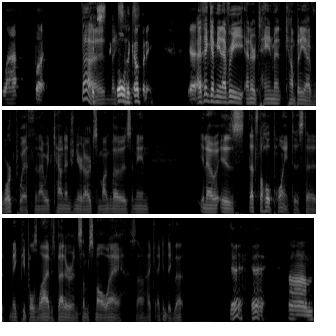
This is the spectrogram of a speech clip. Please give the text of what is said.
laugh, but ah, it's it the goal of the company. Yeah. I think I mean every entertainment company I've worked with, and I would count Engineered Arts among those. I mean, you know, is that's the whole point is to make people's lives better in some small way. So I, I can dig that. Yeah, yeah. Um,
